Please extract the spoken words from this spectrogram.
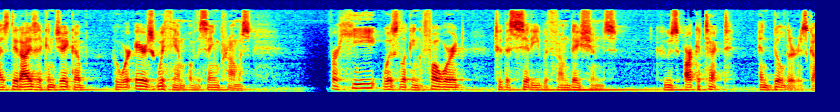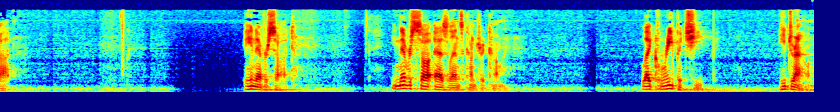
as did Isaac and Jacob, who were heirs with him of the same promise. For he was looking forward to the city with foundations, whose architect and builder is God. He never saw it. He never saw Aslan's country come. Like Reepicheep, he drowned,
